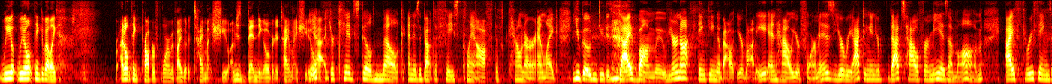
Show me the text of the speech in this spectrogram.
we we don't think about like I don't think proper form if I go to tie my shoe. I'm just bending over to tie my shoe. Yeah, your kid spilled milk and is about to face plant off the counter, and like you go and do this dive bomb move. You're not thinking about your body and how your form is. You're reacting, and you're. That's how, for me as a mom, I threw things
